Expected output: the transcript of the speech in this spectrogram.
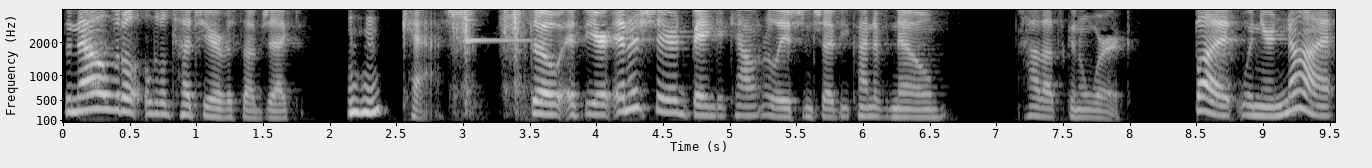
So now a little a little touchier of a subject. Mm-hmm. Cash. So if you're in a shared bank account relationship, you kind of know how that's going to work. But when you're not,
